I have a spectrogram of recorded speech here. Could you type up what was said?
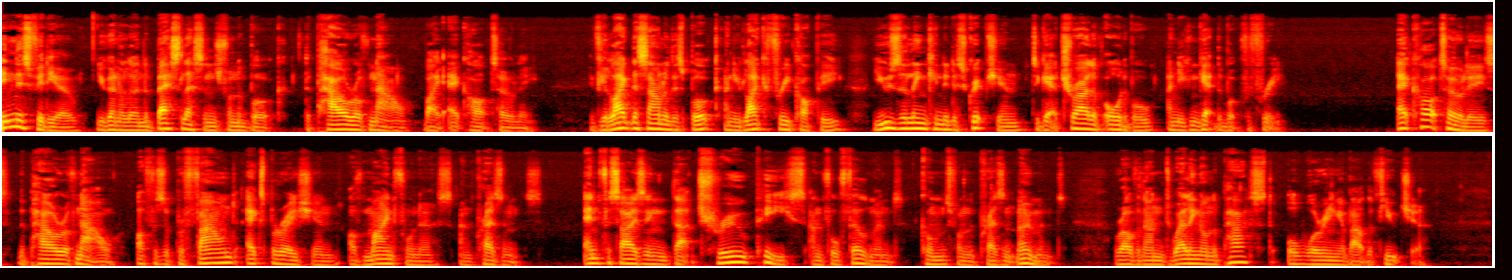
In this video, you're going to learn the best lessons from the book The Power of Now by Eckhart Tolle. If you like the sound of this book and you'd like a free copy, use the link in the description to get a trial of Audible and you can get the book for free. Eckhart Tolle's The Power of Now offers a profound exploration of mindfulness and presence, emphasizing that true peace and fulfillment comes from the present moment, rather than dwelling on the past or worrying about the future.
